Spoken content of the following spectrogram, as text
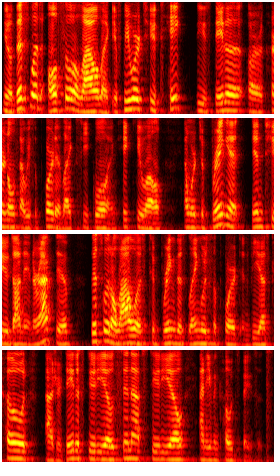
you know, this would also allow, like, if we were to take these data or kernels that we supported, like SQL and KQL, and were to bring it into .NET Interactive, this would allow us to bring this language support in VS Code, Azure Data Studio, Synapse Studio, and even code spaces.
